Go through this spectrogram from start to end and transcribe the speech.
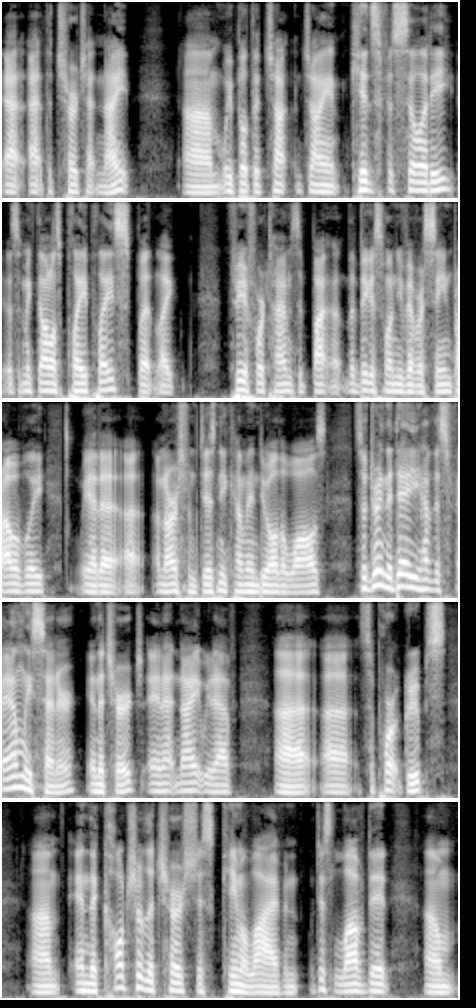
at at the church at night. Um, we built a gi- giant kids facility. It was a McDonald's play place, but like three or four times the, the biggest one you've ever seen, probably. We had a, a, an artist from Disney come in do all the walls. So during the day, you have this family center in the church, and at night, we'd have uh, uh, support groups. Um, and the culture of the church just came alive, and just loved it. Um,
